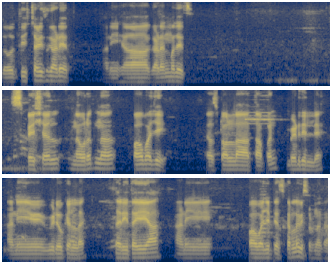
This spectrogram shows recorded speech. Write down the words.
जवळ तीस चाळीस गाड्या आहेत. आणि ह्या गाड्यांमध्येच स्पेशल नवरत्न पावभाजी या स्टॉलला आता आपण भेट दिलेली आहे आणि व्हिडिओ केलेला आहे. तर इथं या आणि पावभाजी टेस्ट करायला विसरू नका.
